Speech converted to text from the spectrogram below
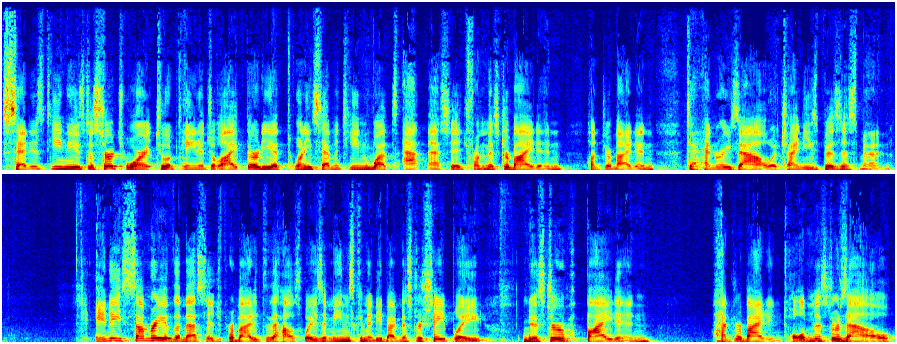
said his team used a search warrant to obtain a July 30th, 2017 WhatsApp message from Mr. Biden, Hunter Biden, to Henry Zhao, a Chinese businessman. In a summary of the message provided to the House Ways and Means Committee by Mr. Shapley, Mr. Biden, Hunter Biden, told Mr. Zhao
